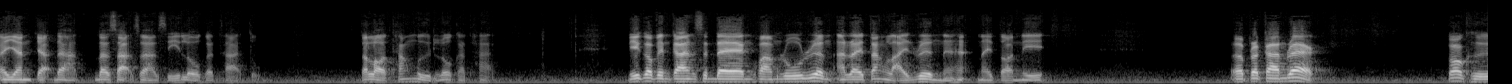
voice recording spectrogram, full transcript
อยันจะดาดาสะสาสีโลกธาตุ ตลอดทั้งหมื่นโลกธาตุนี่ก็เป็นการแสดงความรู้เรื่องอะไรตั้งหลายเรื่องนะฮะในตอนนี้ ประการแรกก็คือ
